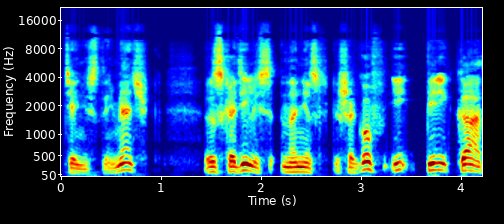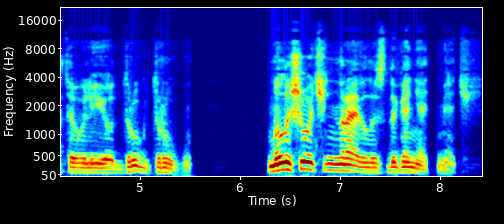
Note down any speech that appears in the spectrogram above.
теннистый мячик, расходились на несколько шагов и перекатывали ее друг к другу. Малышу очень нравилось догонять мяч.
